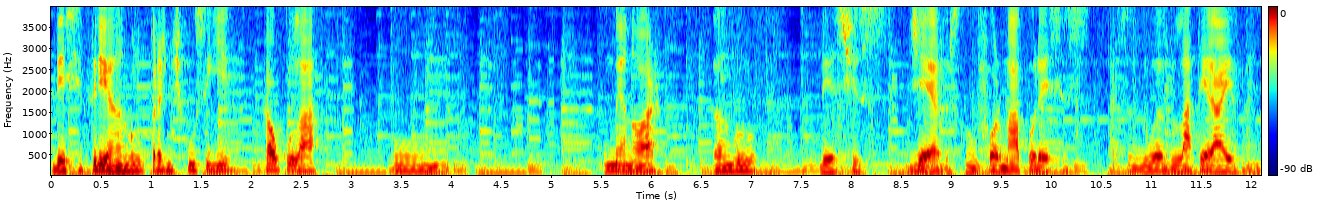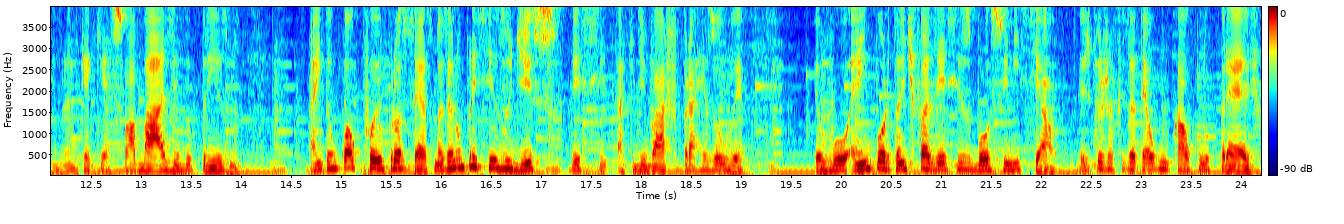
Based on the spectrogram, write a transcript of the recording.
desse triângulo para a gente conseguir calcular o, o menor ângulo destes diedros, que vão formar por esses, essas duas laterais, né? lembrando que aqui é só a base do prisma. Ah, então qual foi o processo? Mas eu não preciso disso, desse aqui de baixo para resolver. Eu vou, é importante fazer esse esboço inicial. Veja que eu já fiz até algum cálculo prévio,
